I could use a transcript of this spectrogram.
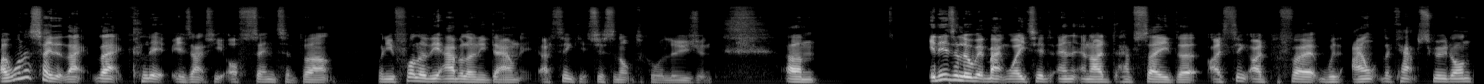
I want to say that, that that clip is actually off center, but when you follow the abalone down, I think it's just an optical illusion. Um, it is a little bit back weighted, and, and I'd have to say that I think I'd prefer it without the cap screwed on.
